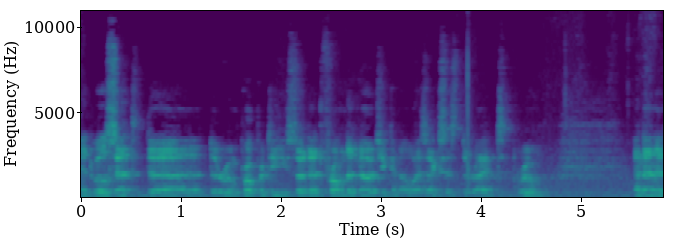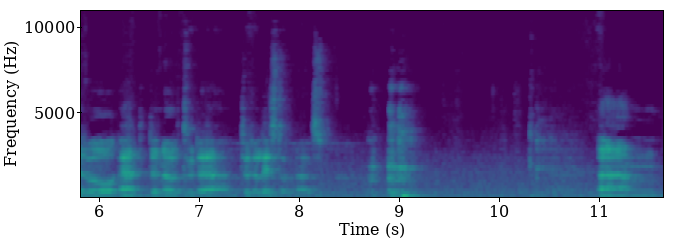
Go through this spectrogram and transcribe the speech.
It will set the, the room property so that from the node you can always access the right room, and then it will add the node to the to the list of nodes. um,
